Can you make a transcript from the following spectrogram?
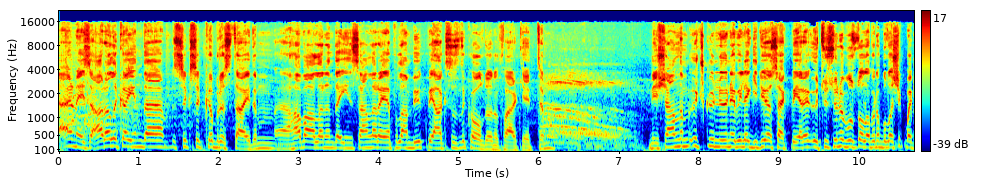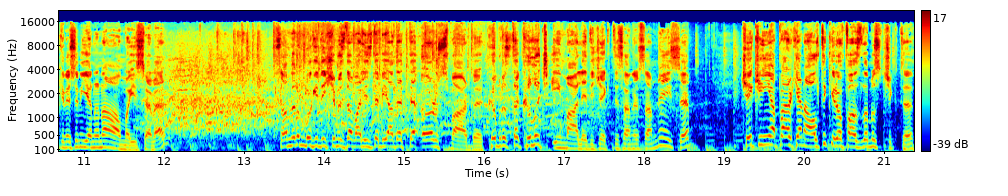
Her neyse Aralık ayında sık sık Kıbrıs'taydım. Ee, havaalanında insanlara yapılan büyük bir haksızlık olduğunu fark ettim. Nişanlım 3 günlüğüne bile gidiyorsak bir yere ütüsünü buzdolabını bulaşık makinesini yanına almayı sever. Sanırım bu gidişimizde valizde bir adet de örs vardı. Kıbrıs'ta kılıç imal edecekti sanırsam. Neyse. Check-in yaparken 6 kilo fazlamız çıktı.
